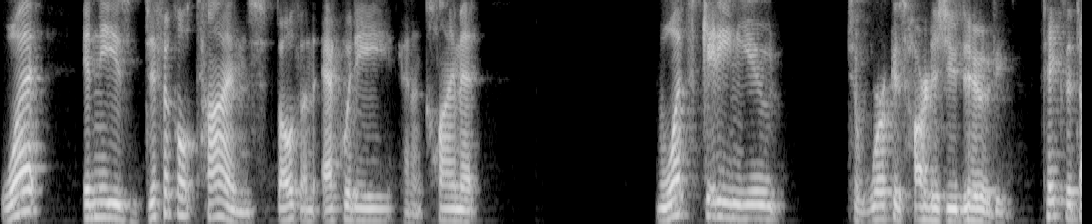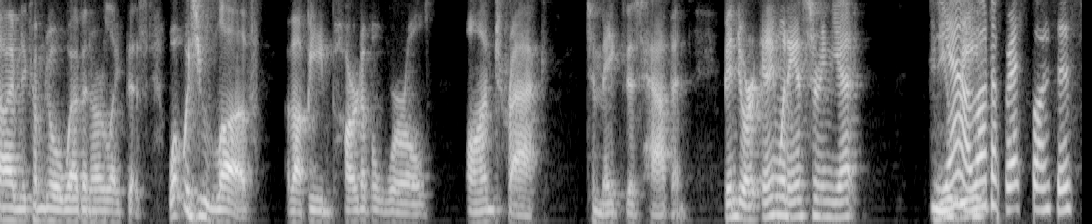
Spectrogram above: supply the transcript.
what in these difficult times, both on equity and on climate, what's getting you to work as hard as you do, to take the time to come to a webinar like this? What would you love about being part of a world on track to make this happen? Bindu, are anyone answering yet? Can yeah, a lot of responses.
